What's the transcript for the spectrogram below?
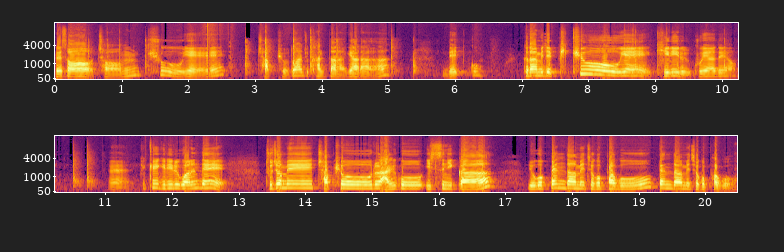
그래서 점 Q의 좌표도 아주 간단하게 알아냈고 그 다음에 이제 PQ의 길이를 구해야 돼요. 예, PQ의 길이를 구하는데 두 점의 좌표를 알고 있으니까 요거 뺀 다음에 제곱하고 뺀 다음에 제곱하고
